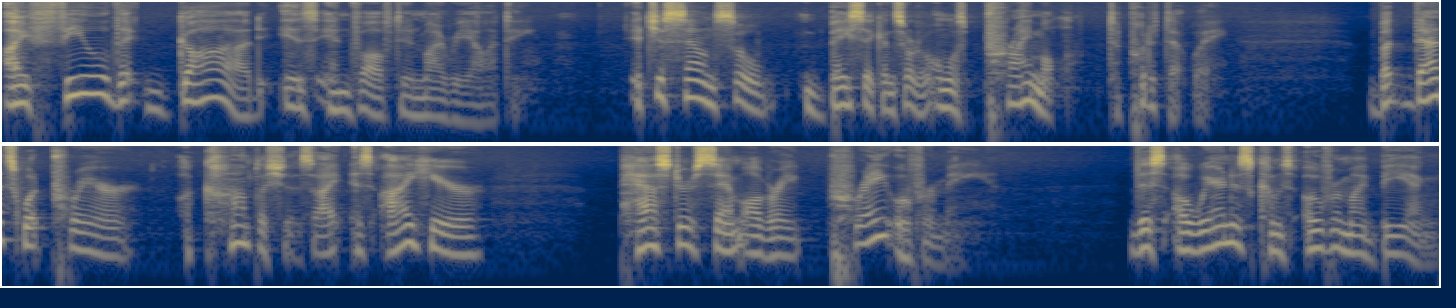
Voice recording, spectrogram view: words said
I feel that God is involved in my reality. It just sounds so basic and sort of almost primal to put it that way. But that's what prayer accomplishes. I, as I hear Pastor Sam Allberry pray over me, this awareness comes over my being.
